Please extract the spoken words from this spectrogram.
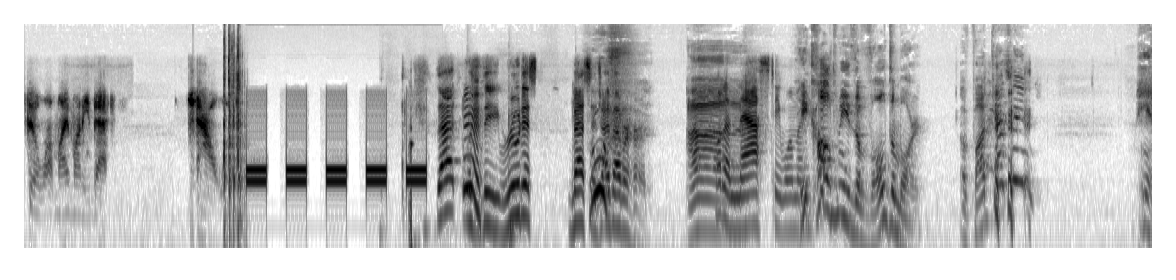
still want my money back. Ciao. That was hmm. the rudest message I've ever heard. Uh, what a nasty woman He called me the Voldemort of podcasting. Man,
